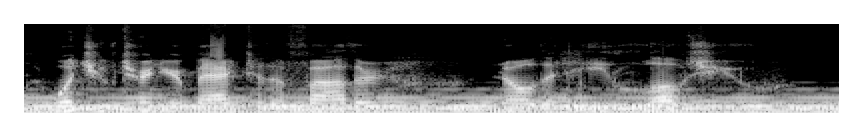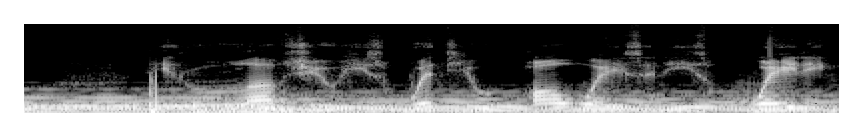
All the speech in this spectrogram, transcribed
But once you've turned your back to the Father, know that He loves you. He loves you. He's with you always, and He's waiting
